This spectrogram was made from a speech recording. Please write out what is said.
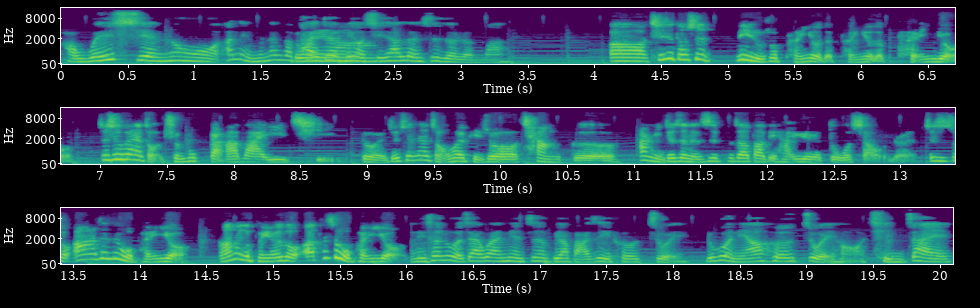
好危险哦！啊，你们那个派对没有其他认识的人吗？啊、呃，其实都是，例如说朋友的朋友的朋友，就是会那种全部嘎在一起。对，就是那种会，比如说唱歌，那、啊、你就真的是不知道到底他约了多少人。就是说啊，这是我朋友，然后那个朋友说啊，这是我朋友。女生如果在外面，真的不要把自己喝醉。如果你要喝醉哈，请在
